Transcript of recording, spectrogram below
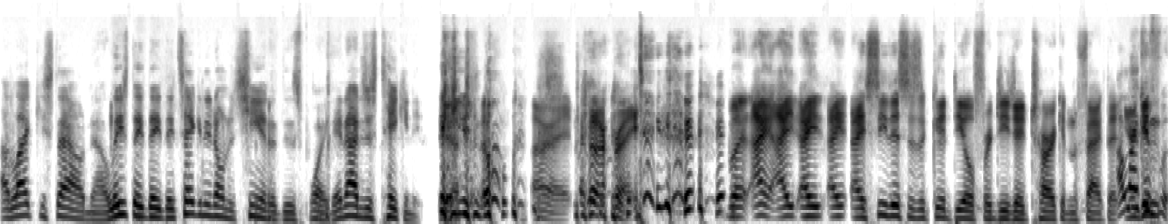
I like your style now. At least they they they taking it on the chin at this point. They're not just taking it. Yeah. you know. All right, all right. But I, I, I, I, see this as a good deal for DJ Chark and the fact that I you're like getting it. For,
